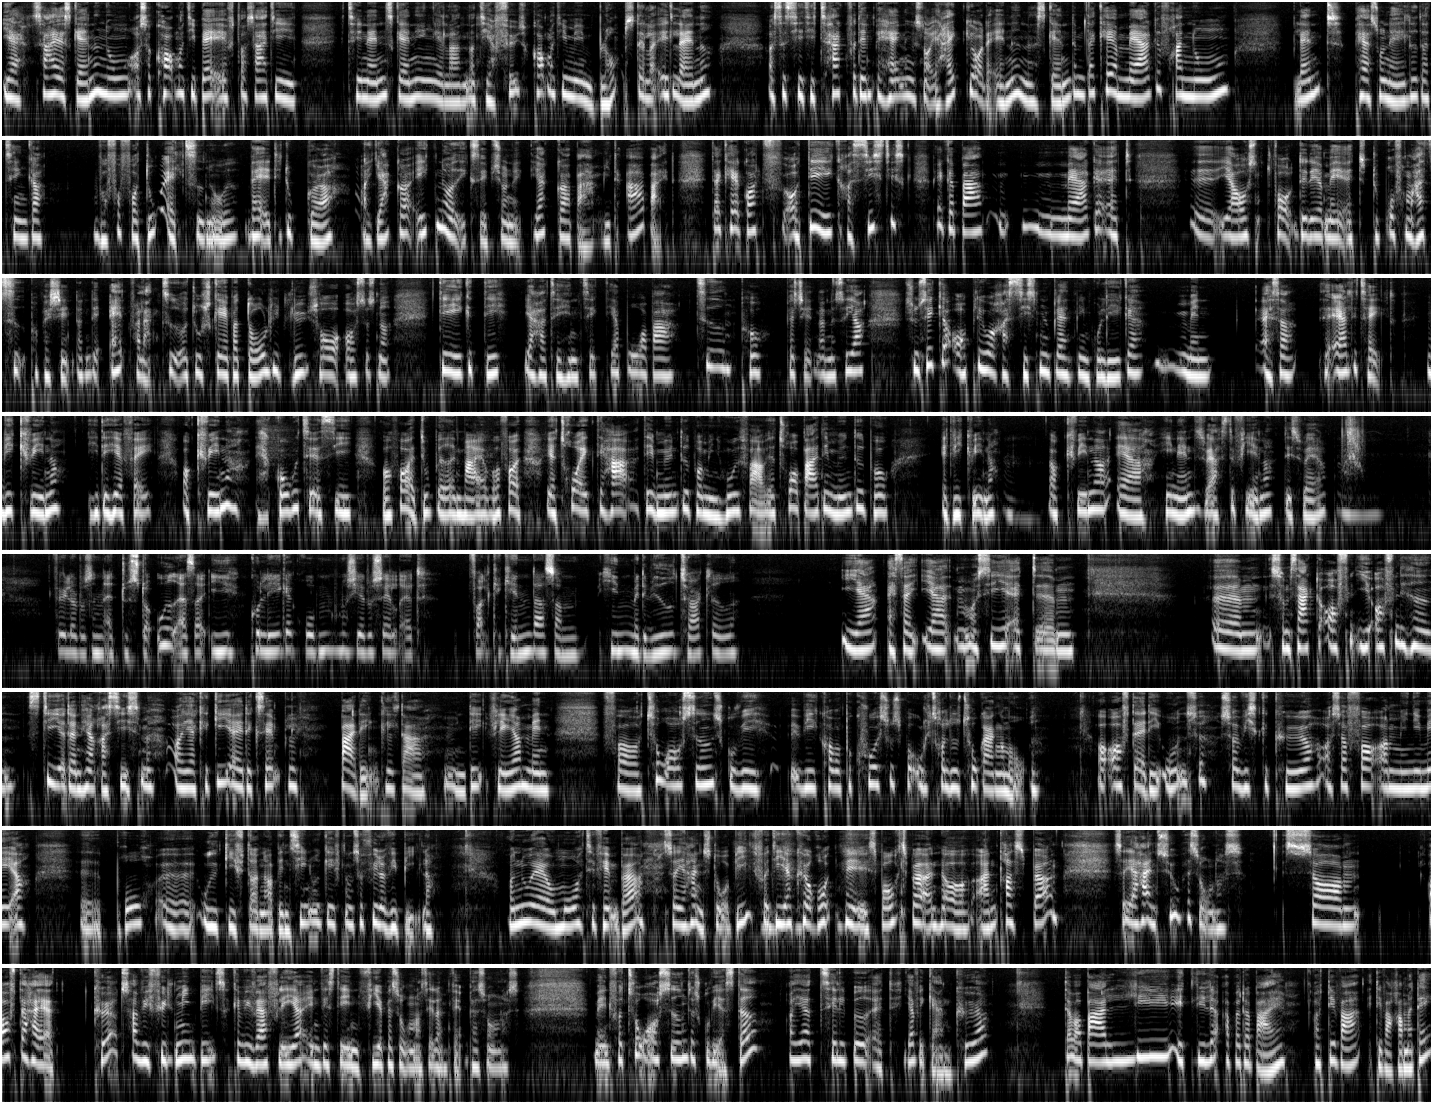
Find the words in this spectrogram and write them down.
ja, så har jeg scannet nogen, og så kommer de bagefter, så har de til en anden scanning, eller når de har født, så kommer de med en blomst eller et eller andet, og så siger de tak for den behandling. Så når jeg har ikke gjort andet end at scanne dem, der kan jeg mærke fra nogen blandt personalet, der tænker, hvorfor får du altid noget? Hvad er det, du gør? Og jeg gør ikke noget exceptionelt. Jeg gør bare mit arbejde. Der kan jeg godt, og det er ikke racistisk, men jeg kan bare mærke, at øh, jeg også får det der med, at du bruger for meget tid på patienterne. Det er alt for lang tid, og du skaber dårligt lys over os og sådan noget. Det er ikke det, jeg har til hensigt. Jeg bruger bare tiden på patienterne. Så jeg synes ikke, jeg oplever racismen blandt mine kollegaer, men altså, ærligt talt, vi kvinder i det her fag, og kvinder er gode til at sige, hvorfor er du bedre end mig, og hvorfor... Jeg tror ikke, det har det er myntet på min hudfarve. Jeg tror bare, det er myntet på, at vi er kvinder. Mm og kvinder er hinandens værste fjender, desværre. Mm. Føler du sådan, at du står ud altså i kollegagruppen? Nu siger du selv, at folk kan kende dig som hende med det hvide tørklæde. Ja, altså jeg må sige, at øhm, øhm, som sagt, offen, i offentligheden stiger den her racisme, og jeg kan give jer et eksempel, bare et enkelt, der er en del flere, men for to år siden skulle vi, vi kommer på kursus på ultralyd to gange om året og ofte er det i Odense, så vi skal køre, og så for at minimere øh, broudgifterne og benzinudgifterne, så fylder vi biler. Og nu er jeg jo mor til fem børn, så jeg har en stor bil, fordi jeg kører rundt med sportsbørn og andres børn. Så jeg har en syv personers. Så um, ofte har jeg kørt, så har vi fyldt min bil, så kan vi være flere, end hvis det er en fire personers eller en fem personers. Men for to år siden, der skulle vi afsted, og jeg tilbød, at jeg vil gerne køre. Der var bare lige et lille abadabai, og det var, det var ramadan.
